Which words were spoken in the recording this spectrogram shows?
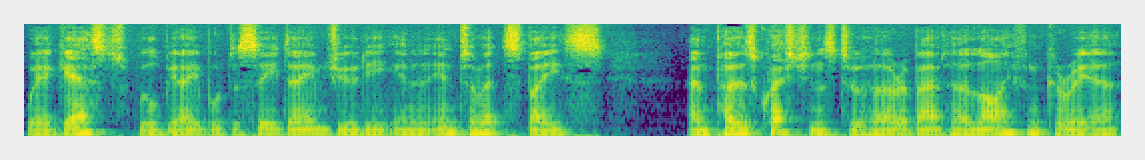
where guests will be able to see Dame Judi in an intimate space and pose questions to her about her life and career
